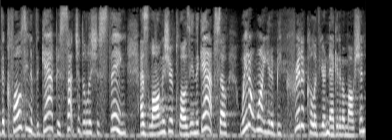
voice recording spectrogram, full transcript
the closing of the gap is such a delicious thing as long as you're closing the gap. So we don't want you to be critical of your negative emotion.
